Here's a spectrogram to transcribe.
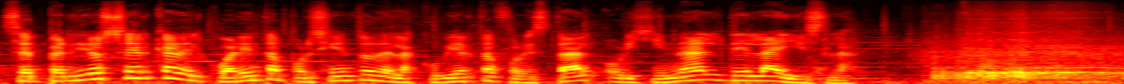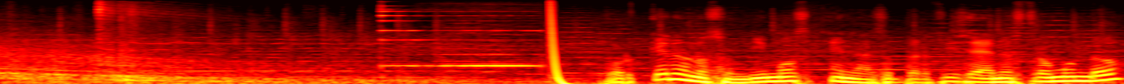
se perdió cerca del 40% de la cubierta forestal original de la isla. ¿Por qué no nos hundimos en la superficie de nuestro mundo?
